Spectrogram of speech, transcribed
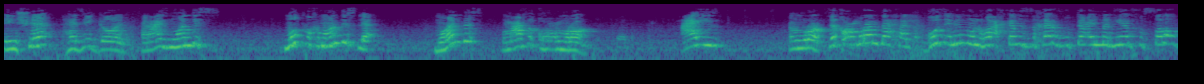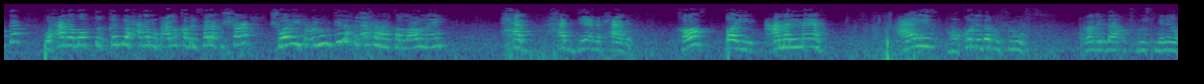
إنشاء هذه الجوامع فأنا عايز مهندس. مطلق مهندس؟ لا. مهندس ومعاه فقه عمران. عايز عمران. فقه عمران ده حل جزء منه اللي هو أحكام الزخارف وبتاع المنهيات في الصلاة وبتاع وحاجة ضبط القبلة وحاجة متعلقة بالفلك الشرعي. شوية علوم كده في الآخر هيطلعوا لنا إيه؟ حد. حد يعمل حاجة. خلاص؟ طيب عملناه. عايز هو كل ده بفلوس. الراجل ده هياخد فلوس منين؟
